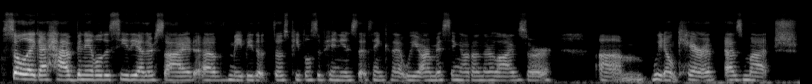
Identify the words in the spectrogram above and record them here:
so like I have been able to see the other side of maybe the, those people's opinions that think that we are missing out on their lives or um, we don't care as much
